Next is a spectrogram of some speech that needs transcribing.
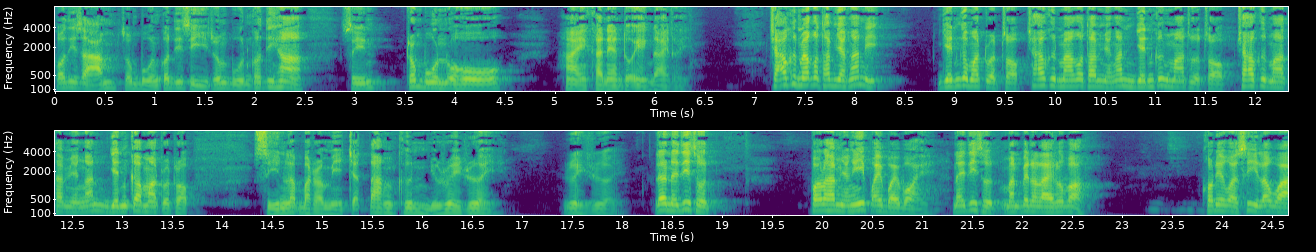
ข้อที่สามสมบูรณ์ข้อที่สี่สมบูรณ์ข้อที่ห้าศีลสมบูรณ์โอ้โห ให้คะแนนตัวเองได้เลย เช้าขึ้นมาก็ทำอย่างนั้นอีกเย็นก็มาตรวจสอบ เช้าขึ้นมาก็ทำอย่างนั้น เย็นก็มาตรวจสอบ เช้าขึ้นมาทำอย่างนั้น เย็นก็มาตรวจสอบ ศีลและบารมีจะตั้งขึ้นอยู่เรื่อยๆเรื่อยๆแล้วในที่สุดพอเราทำอย่างนี้ไปบ่อย ๆ ในที่สุดมันเป็นอะไรรู้ป่ะเขาเรียกว่าซี่ละวา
